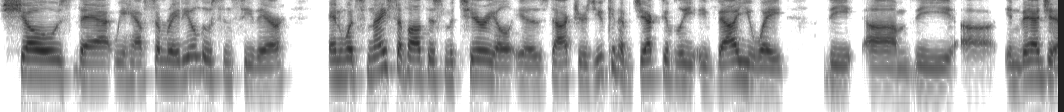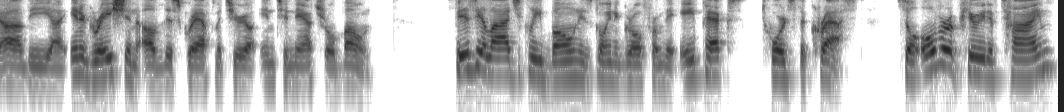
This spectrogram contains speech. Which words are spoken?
shows that we have some radiolucency there. And what's nice about this material is, doctors, you can objectively evaluate the um, the uh, uh, the uh, integration of this graft material into natural bone. Physiologically, bone is going to grow from the apex towards the crest. So over a period of time,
